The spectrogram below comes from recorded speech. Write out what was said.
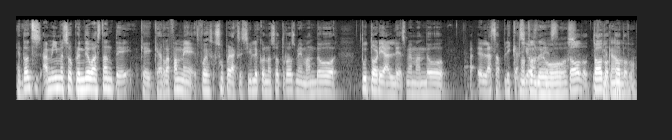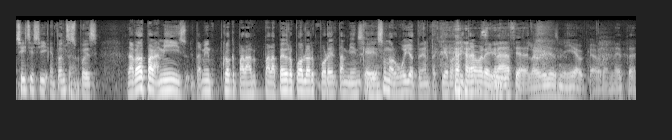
Entonces, a mí me sorprendió bastante que, que Rafa me fue súper accesible con nosotros, me mandó tutoriales, me mandó eh, las aplicaciones, voz, todo, todo. todo. Sí, sí, sí. Entonces, pues, la verdad para mí, y también creo que para, para Pedro puedo hablar por él también, que es un orgullo tenerte aquí, Rafita. Hombre, gracias. El orgullo es mío, cabrón, neta.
